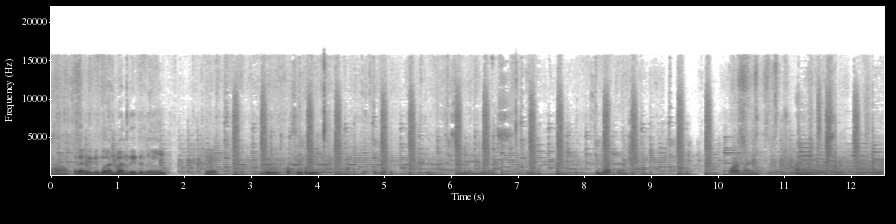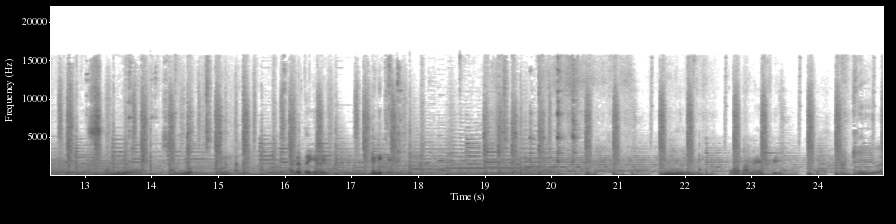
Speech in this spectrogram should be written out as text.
Ah, keren ini bahan-bahan leader nih. Oke. Tuh, pas itu. Warnanya. Ah. samyo samyo ada tagnya lagi. Unik. Ini warna navy gila.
